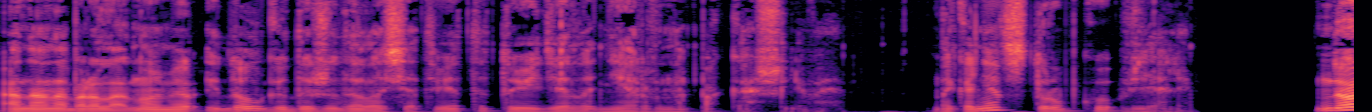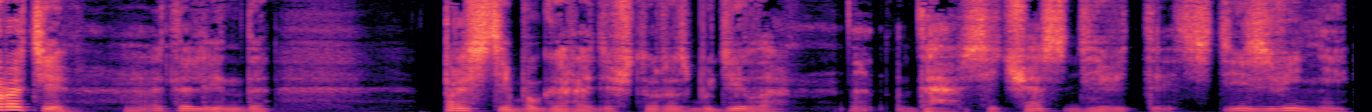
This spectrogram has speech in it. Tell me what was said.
Она набрала номер и долго дожидалась ответа, то и дело нервно покашливая. Наконец трубку взяли. — Дороти, это Линда. Прости, бога ради, что разбудила. Да, сейчас девять тридцать. Извини.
